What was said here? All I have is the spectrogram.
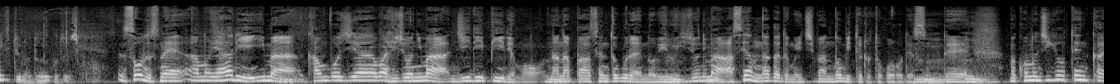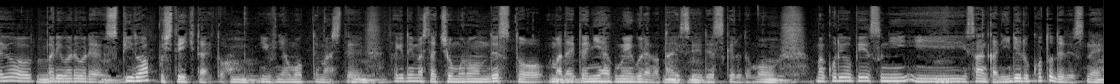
いっていうのはどういうことですか？そうですね、あのやはり今、うん、カンボジアは非常に、まあ、GDP でも7%ぐらい伸びる、うん、非常に、まあ、ASEAN の中でも一番伸びてるところですんで、うん、まあ、この事業展開をやっぱりわれわれ、スピードアップしていきたいというふうに思ってまして、先ほど言いましたチョムロンですと、まあ、大体200名ぐらいの体制ですけれども、まあ、これをベースに傘下に入れることで、ですね、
